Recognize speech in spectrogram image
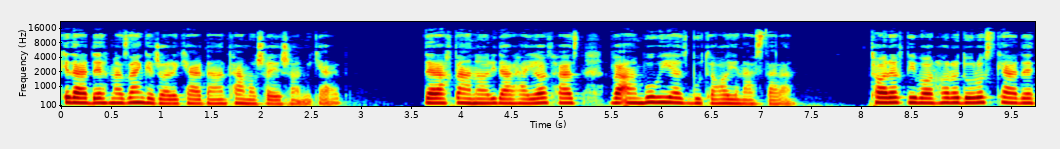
که در ده مزنگ اجاره کردند تماشایشان می‌کرد. درخت اناری در حیات هست و انبوهی از بوته های نسترن. تارق دیوارها را درست کرده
